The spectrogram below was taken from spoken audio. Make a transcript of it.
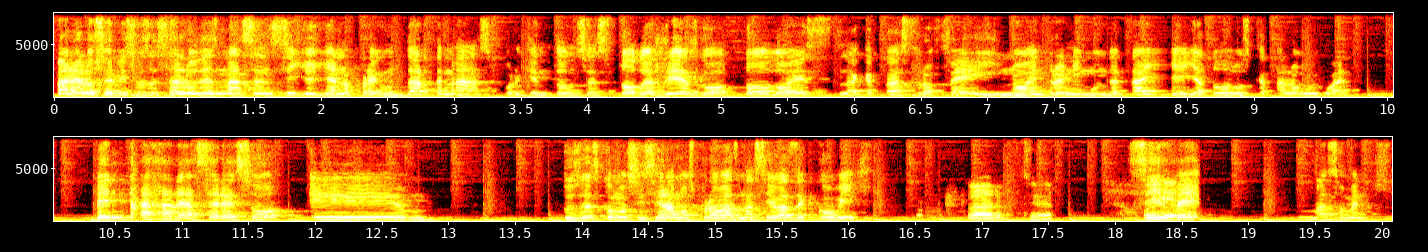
Para los servicios de salud es más sencillo ya no preguntarte más, porque entonces todo es riesgo, todo es la catástrofe y no entro en ningún detalle y a todos los catalogo igual. Ventaja de hacer eso, eh, pues es como si hiciéramos pruebas masivas de COVID. Claro. Sirve más o menos.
